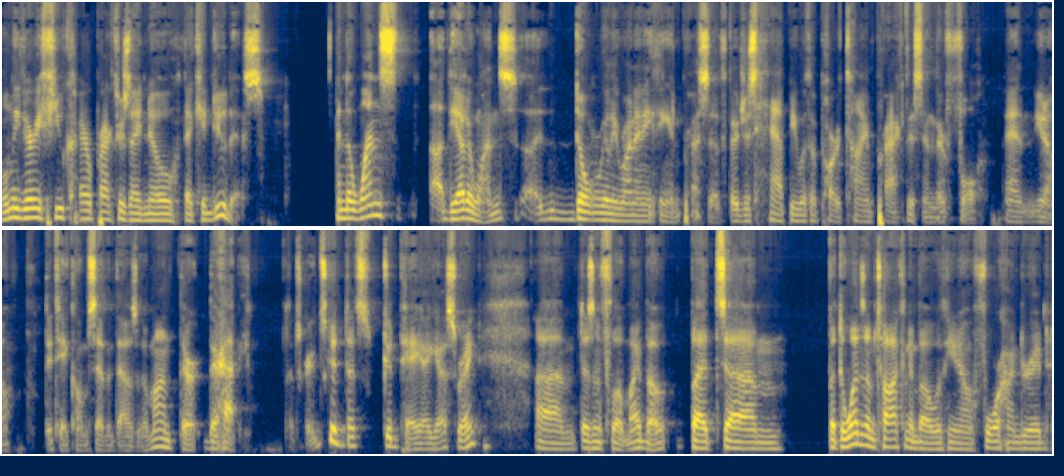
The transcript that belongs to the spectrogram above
Only very few chiropractors I know that can do this, and the ones. Uh, the other ones uh, don't really run anything impressive. They're just happy with a part-time practice and they're full. And you know, they take home 7000 a month. They're they're happy that's great. It's good. That's good pay, I guess, right? Um, doesn't float my boat, but um, but the ones I'm talking about with you know 400,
